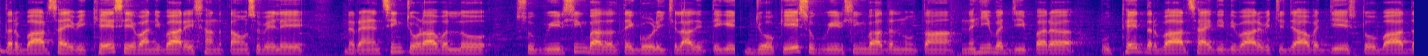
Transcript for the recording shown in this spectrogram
ਦਰਬਾਰ ਸਾਹਿਬ ਵਿਖੇ ਸੇਵਾ ਨਿਭਾ ਰਹੇ ਸਨ ਤਾਂ ਉਸ ਵੇਲੇ ਨਰੈਣ ਸਿੰਘ ਚੋੜਾ ਵੱਲੋਂ ਸੁਖਵੀਰ ਸਿੰਘ ਬਾਦਲ ਤੇ ਗੋਲੀ ਚਲਾ ਦਿੱਤੀ ਗਈ, ਜੋ ਕਿ ਸੁਖਵੀਰ ਸਿੰਘ ਬਾਦਲ ਨੂੰ ਤਾਂ ਨਹੀਂ ਵੱਜੀ, ਪਰ ਉੱਥੇ ਦਰਬਾਰ ਸਾਹਿਬ ਦੀ ਦੀਵਾਰ ਵਿੱਚ ਜਾ ਵੱਜੀ। ਇਸ ਤੋਂ ਬਾਅਦ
